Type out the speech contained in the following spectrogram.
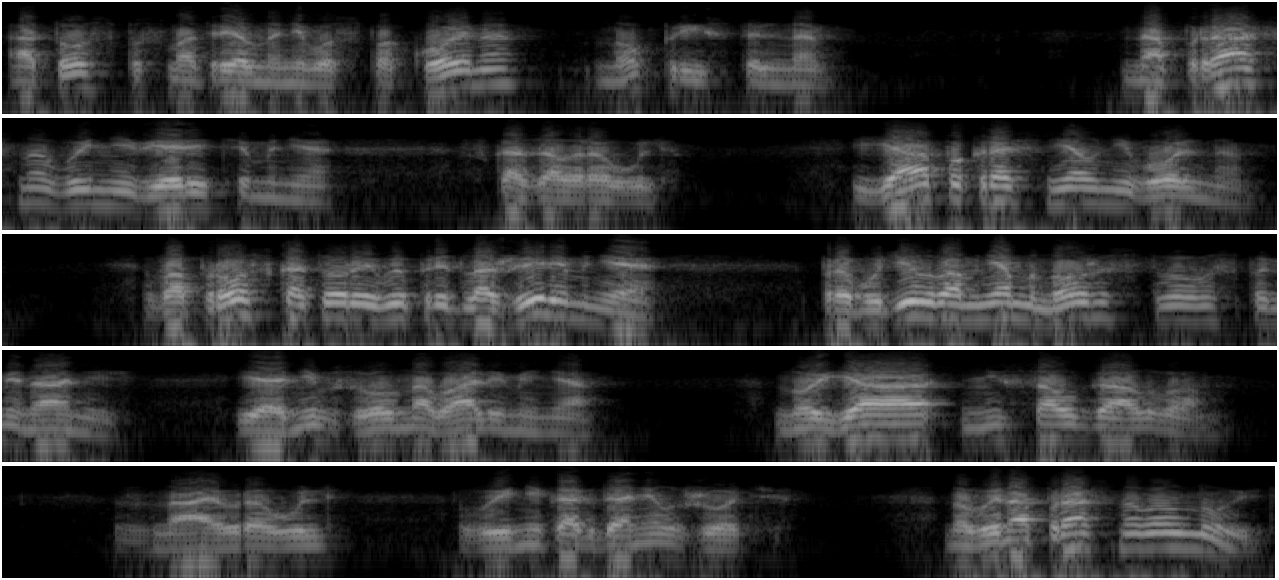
Атос посмотрел на него спокойно, но пристально. «Напрасно вы не верите мне», — сказал Рауль. «Я покраснел невольно. Вопрос, который вы предложили мне, — пробудил во мне множество воспоминаний, и они взволновали меня. Но я не солгал вам. Знаю, Рауль, вы никогда не лжете. Но вы напрасно волнуетесь.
